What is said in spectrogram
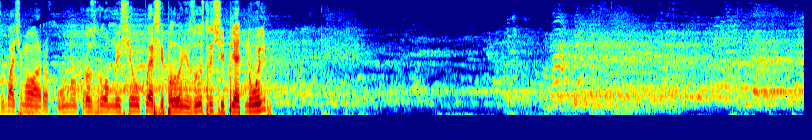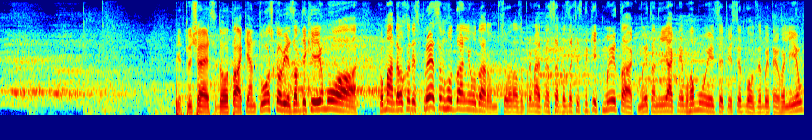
Вже бачимо рахунок розгромний ще у першій половині зустрічі 5-0. Підключається до атаки Антошков і завдяки йому команда виходить з пресингу. Дальній удар цього разу приймають на себе захисники Кмита. Кмита ніяк не вгамується після двох забитих голів.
